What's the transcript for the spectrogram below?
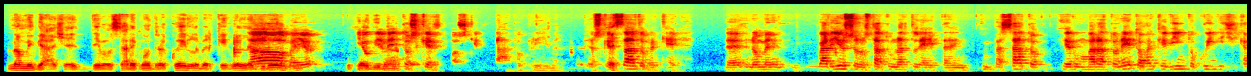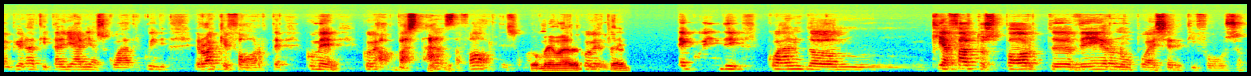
non mi piace, devo stare contro quello perché quello no, è... No, ma io, io ovviamente ho, scher- ho scherzato prima, ho scherzato perché eh, ne... guarda, io sono stato un atleta, in, in, passato ero un maratoneta, ho anche vinto 15 campionati italiani a squadre, quindi ero anche forte, come, come abbastanza forte. Insomma, come come, e quindi quando chi ha fatto sport vero non può essere tifoso.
